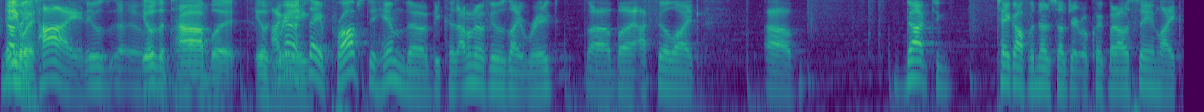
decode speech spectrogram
no, anyway, they tied. It was. Uh, it was a tie, but it was. I gotta rigged. say, props to him though, because I don't know if it was like rigged, uh, but I feel like, uh, not to take off another subject real quick, but I was saying like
